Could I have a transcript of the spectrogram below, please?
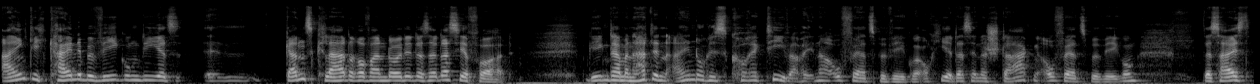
eigentlich keine Bewegung, die jetzt äh, ganz klar darauf andeutet, dass er das hier vorhat. Im Gegenteil, man hat den Eindruck, es ist korrektiv, aber in einer Aufwärtsbewegung. Auch hier, das in einer starken Aufwärtsbewegung. Das heißt,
